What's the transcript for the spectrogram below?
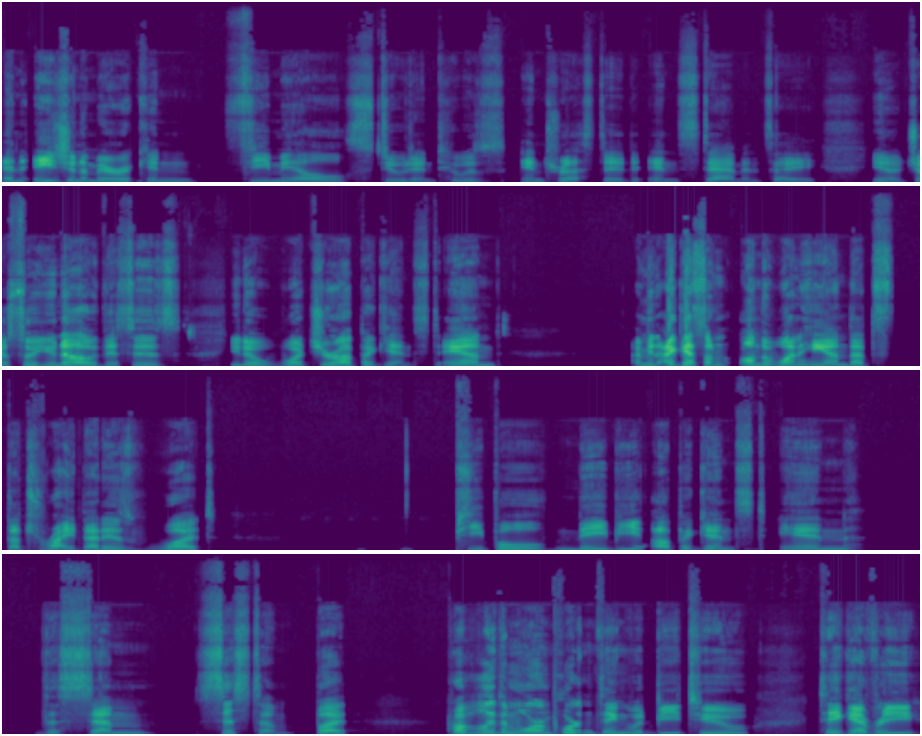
an Asian American female student who is interested in STEM and say, you know, just so you know, this is, you know, what you're up against. And I mean, I guess on on the one hand, that's that's right. That is what people may be up against in the STEM system. But probably the more important thing would be to take every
